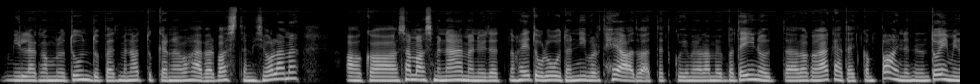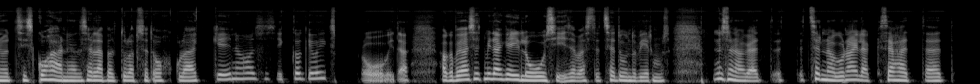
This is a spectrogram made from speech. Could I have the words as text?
millega mulle tundub, et me natukene vahepeal vastamisi oleme aga samas me näeme nüüd, et noh, edulood on niivõrd head, vaata, et kui me oleme juba teinud äh, väga ägedaid kampaaniaid, need on toiminud, siis kohe nii-öelda selle pealt tuleb see, et oh kuule äkki no siis ikkagi võiks proovida. aga peaasi, et midagi ei loosi, seepärast et see tundub hirmus. ühesõnaga, et, et, et see on nagu naljakas jah, et, et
